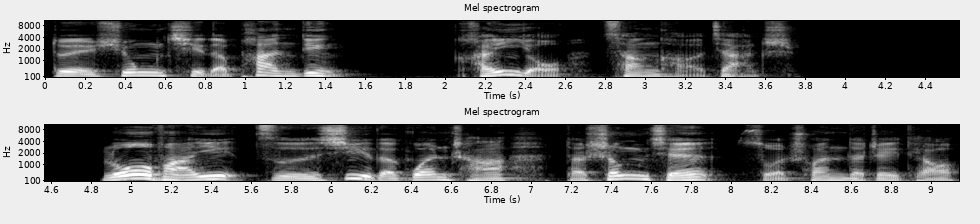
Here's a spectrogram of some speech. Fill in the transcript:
对凶器的判定很有参考价值。罗法医仔细的观察他生前所穿的这条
